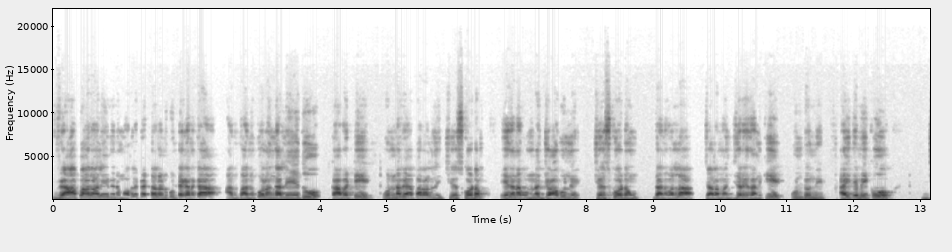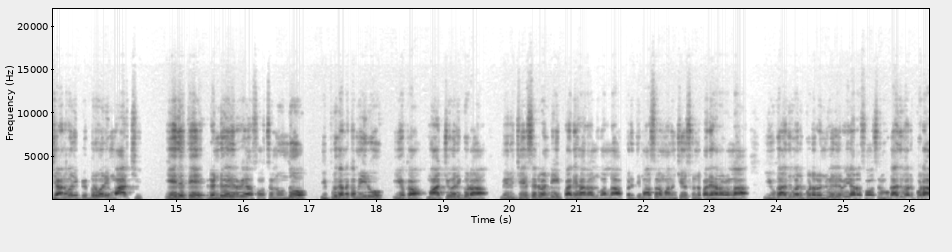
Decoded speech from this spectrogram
వ్యాపారాలు ఏమైనా మొదలు పెట్టాలనుకుంటే కనుక అంత అనుకూలంగా లేదు. కాబట్టి ఉన్న వ్యాపారాలని చేసుకోవడం ఏదైనా ఉన్న జాబుల్ని చేసుకోవడం దానివల్ల చాలా మంచి జరిగేదానికి ఉంటుంది. అయితే మీకు జనవరి ఫిబ్రవరి మార్చి ఏదైతే రెండు వేల ఇరవై ఆరు సంవత్సరంలో ఉందో ఇప్పుడు కనుక మీరు ఈ యొక్క మార్చి వరకు కూడా మీరు చేసేటువంటి పరిహారాల వల్ల ప్రతి మాసంలో మనం చేసుకున్న పరిహారాల వల్ల ఈ ఉగాది వరకు కూడా రెండు వేల ఇరవై ఆరో సంవత్సరం ఉగాది వరకు కూడా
